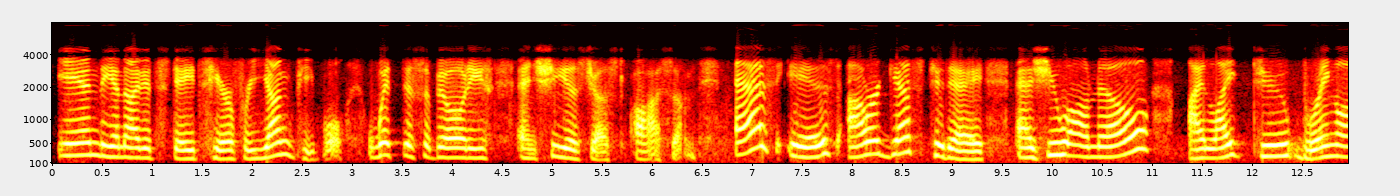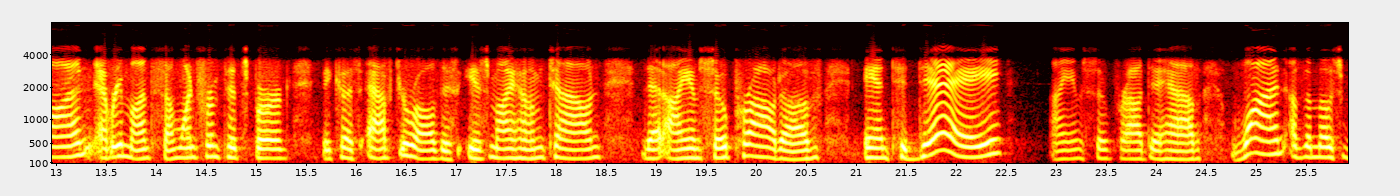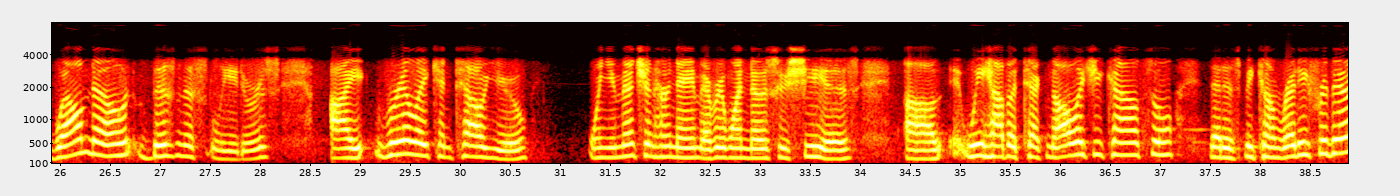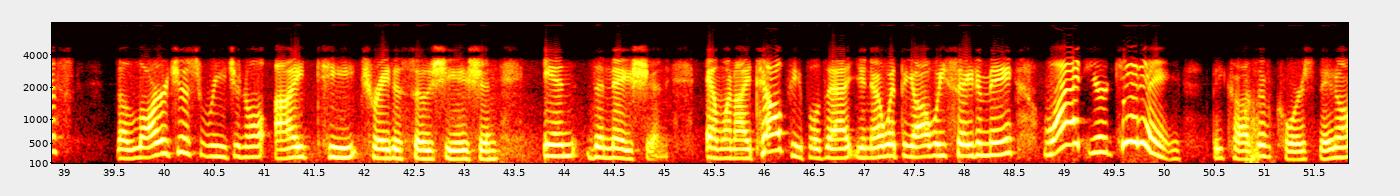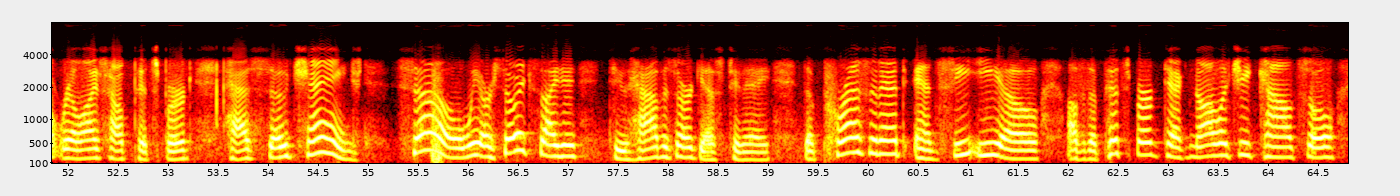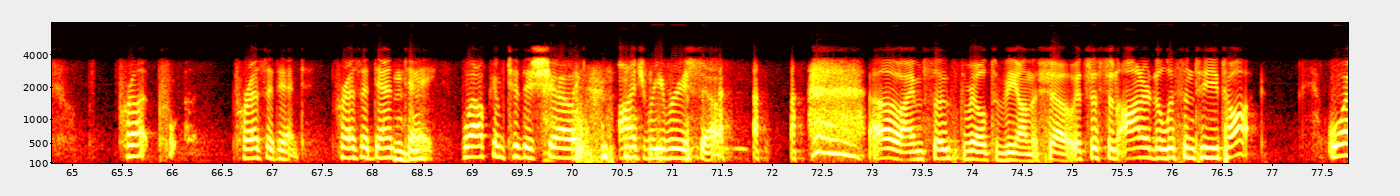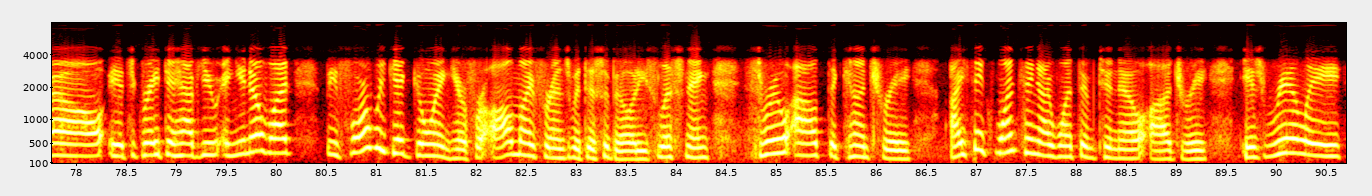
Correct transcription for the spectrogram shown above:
in the United States here for young people with disabilities, and she is just awesome. As is our guest today. As you all know, I like to bring on every month someone from Pittsburgh because after all, this is my hometown that I am so proud of. And today, I am so proud to have one of the most well-known business leaders. I really can tell you, when you mention her name, everyone knows who she is. Uh, we have a technology council that has become ready for this, the largest regional IT trade association in the nation. And when I tell people that, you know what they always say to me? What? You're kidding because, of course, they don't realize how Pittsburgh has so changed. So we are so excited to have as our guest today the president and CEO of the Pittsburgh Technology Council, pre- president, presidente. Mm-hmm. Welcome to the show, Audrey Russo. oh, I'm so thrilled to be on the show. It's just an honor to listen to you talk. Well, it's great to have you. And you know what? Before we get going here, for all my friends with disabilities listening throughout the country, I think one thing I want them to know, Audrey, is really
